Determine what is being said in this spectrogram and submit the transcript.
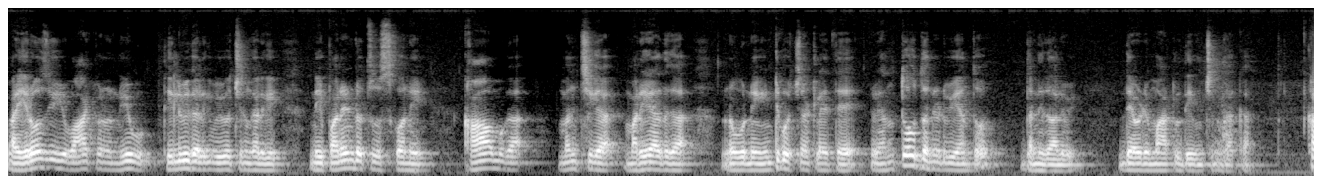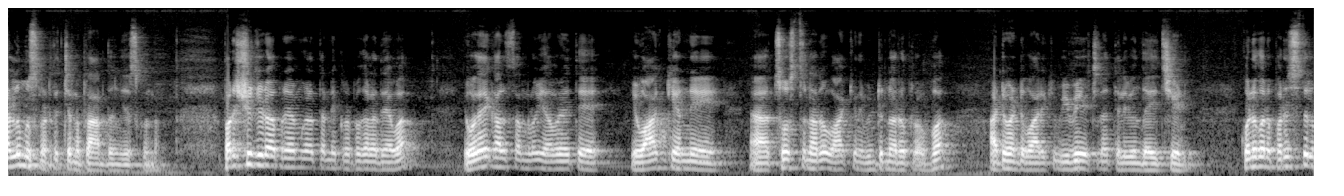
మరి ఈరోజు ఈ వాక్యం నీవు తెలివి కలిగి వివేచన కలిగి నీ పన్నెండు చూసుకొని కాముగా మంచిగా మర్యాదగా నువ్వు నీ ఇంటికి వచ్చినట్లయితే నువ్వు ఎంతో ధనుడివి ఎంతో ధన్యురాలివి దేవుడి మాటలు దీవించిన గాక. కళ్ళు మూసుకున్నట్టు చిన్న ప్రార్థన చేసుకుందాం. పరిశుద్ధుడ ప్రేమగల తండ్రి కృపగల దేవ ఈ ఉదయకాల సమయంలో ఎవరైతే ఈ వాక్యాన్ని చూస్తున్నారో వాక్యాన్ని వింటున్నారో ప్రభు అటువంటి వారికి వివేచన తెలివిని దయచేయండి. కొన్ని కొన్ని పరిస్థితుల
